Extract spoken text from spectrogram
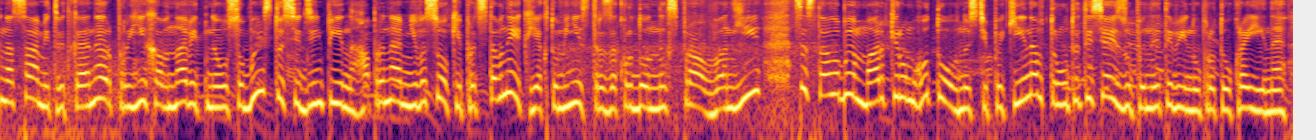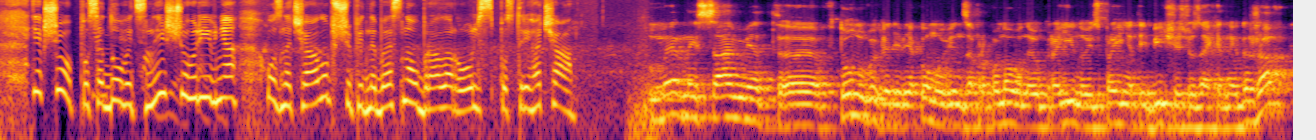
на саміт від КНР приїхав навіть не особисто Сі Цзіньпін, а принаймні високий представник, як то міністр закордонних справ Ван Гі, це стало би маркером готовності Пекіна втрутитися і зупинити війну проти України. Якщо посадовець нижчого рівня, означало б, що Піднебесна обрала роль спостерігача. Мирний саміт е, в тому вигляді, в якому він запропонований Україною і сприйнятий більшістю західних держав,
